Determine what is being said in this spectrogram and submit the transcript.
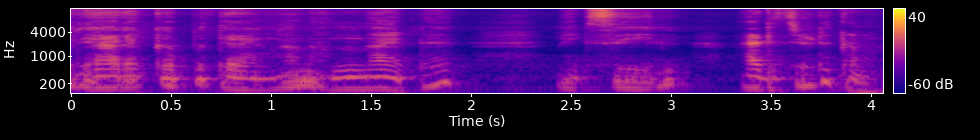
ഒരു അരക്കപ്പ് തേങ്ങ നന്നായിട്ട് മിക്സിയിൽ അടിച്ചെടുക്കണം.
